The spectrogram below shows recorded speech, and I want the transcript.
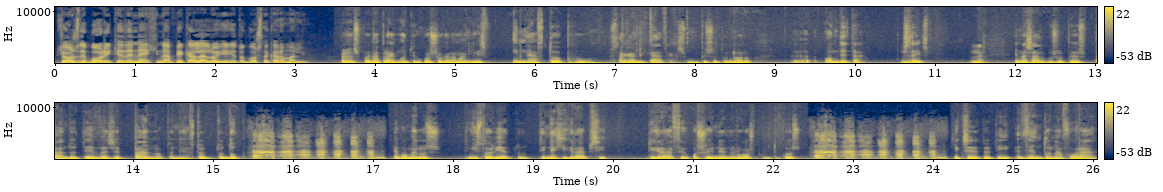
ποιος δεν μπορεί και δεν έχει να πει καλά λόγια για τον Κώστα Καραμαλή. Πρέπει να σου πω ένα πράγμα ότι ο Κώστος Καραμαλής είναι αυτό που στα γαλλικά θα χρησιμοποιήσω τον όρο ε, homme d'etat, statesman. Ναι. Ένας άνθρωπος ο οποίος πάντοτε έβαζε πάνω από τον εαυτό του τον τόπο. Επομένως την ιστορία του την έχει γράψει, τη γράφει όσο είναι ενεργός πολιτικός και ξέρετε ότι δεν τον αφορά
